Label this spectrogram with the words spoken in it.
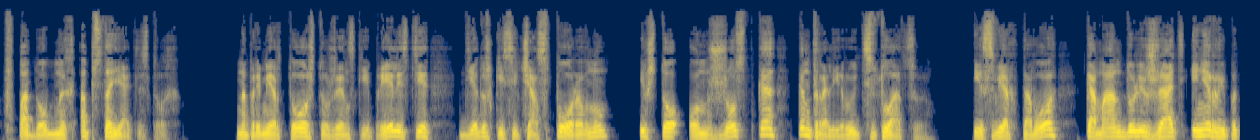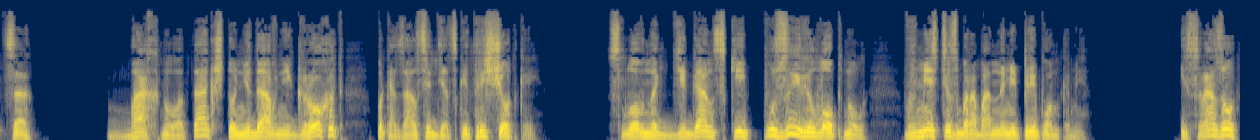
в подобных обстоятельствах. Например, то, что женские прелести дедушке сейчас поровну, и что он жестко контролирует ситуацию. И сверх того, команду лежать и не рыпаться. Бахнуло так, что недавний грохот показался детской трещоткой. Словно гигантский пузырь лопнул вместе с барабанными перепонками. И сразу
